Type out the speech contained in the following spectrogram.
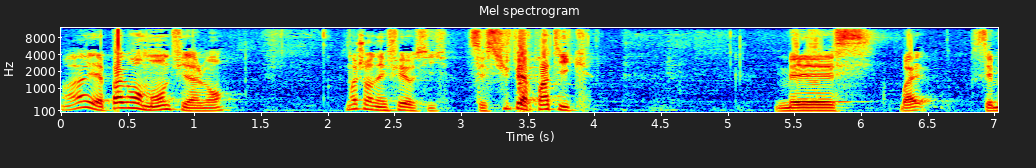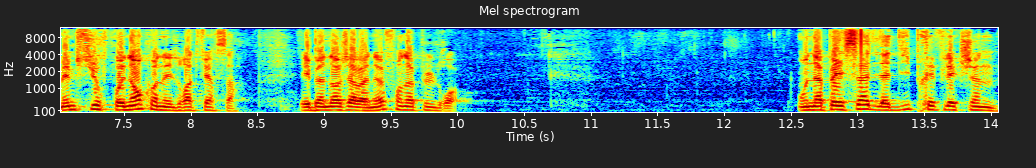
Il n'y a pas grand monde finalement. Moi j'en ai fait aussi. C'est super pratique. Mais ouais, c'est même surprenant qu'on ait le droit de faire ça. Et bien dans Java 9, on n'a plus le droit. On appelle ça de la deep reflection.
